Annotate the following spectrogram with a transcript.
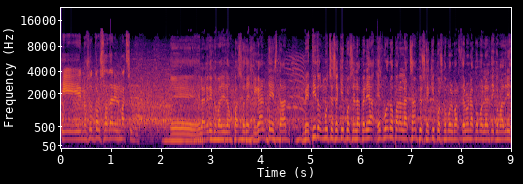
y nosotros a dar el máximo. Eh, el Atlético de Madrid da un paso de gigante, están metidos muchos equipos en la pelea. ¿Es bueno para la Champions que equipos como el Barcelona, como el Atlético de Madrid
